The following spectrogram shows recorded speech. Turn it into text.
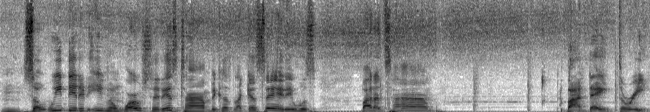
Mm. So we did it even worse at this time because, like I said, it was by the time by day three,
